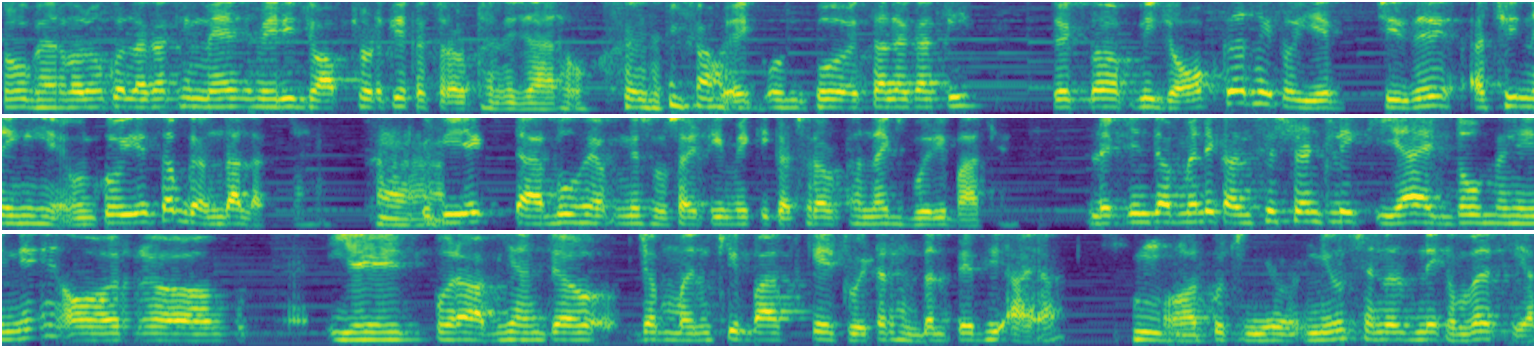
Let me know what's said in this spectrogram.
तो घर वालों को लगा कि मैं मेरी जॉब छोड़ के कचरा उठाने जा रहा हूँ तो एक उनको ऐसा लगा कि तो एक तो अपनी जॉब करनी तो ये चीज़ें अच्छी नहीं है उनको ये सब गंदा लगता है हाँ, हाँ। क्योंकि एक टैबू है अपने सोसाइटी में कि कचरा उठाना एक बुरी बात है लेकिन जब मैंने कंसिस्टेंटली किया एक दो महीने और ये पूरा अभियान जब जब मन की बात के ट्विटर हैंडल पे भी आया हम्म। और कुछ न्यूज़ चैनल्स ने कवर किया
